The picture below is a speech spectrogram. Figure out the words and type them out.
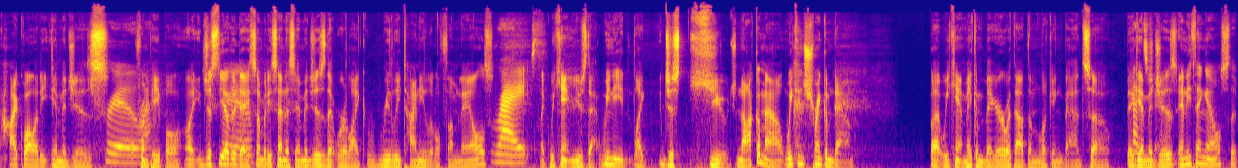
high quality images True. from people. Like just the other day, somebody sent us images that were like really tiny little thumbnails. Right. Like we can't use that. We need like just huge. Knock them out. We can shrink them down, but we can't make them bigger without them looking bad. So big That's true. images. Anything else that?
